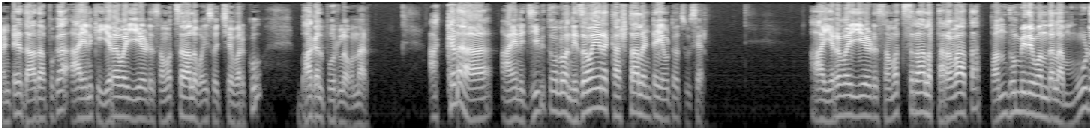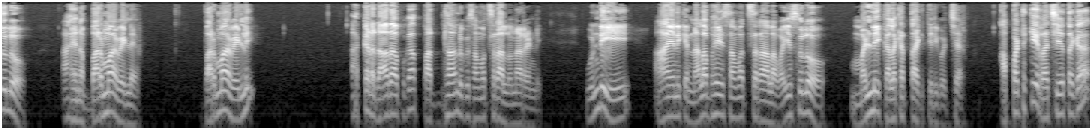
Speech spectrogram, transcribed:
అంటే దాదాపుగా ఆయనకి ఇరవై ఏడు సంవత్సరాల వయసు వచ్చే వరకు భాగల్పూర్లో ఉన్నారు. అక్కడ ఆయన జీవితంలో నిజమైన కష్టాలంటే ఏమిటో చూశారు. ఆ ఇరవై ఏడు సంవత్సరాల తర్వాత పంతొమ్మిది వందల మూడులో ఆయన బర్మా వెళ్ళారు. బర్మా వెళ్ళి అక్కడ దాదాపుగా పద్నాలుగు సంవత్సరాలు ఉన్నారండి. ఉండి ఆయనకి నలభై సంవత్సరాల వయసులో మళ్ళీ కలకత్తాకి తిరిగి వచ్చారు అప్పటికీ రచయితగా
